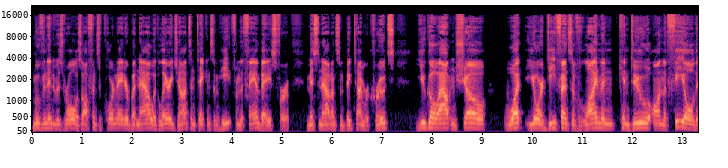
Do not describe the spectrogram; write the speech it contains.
moving into his role as offensive coordinator. But now with Larry Johnson taking some heat from the fan base for missing out on some big time recruits, you go out and show what your defensive lineman can do on the field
